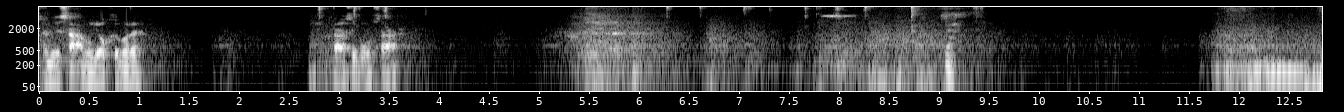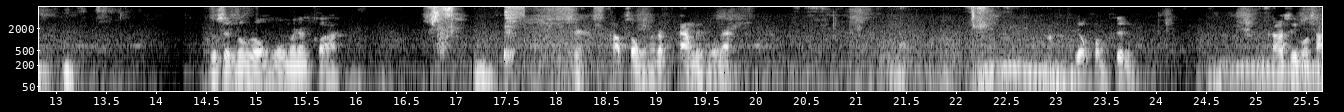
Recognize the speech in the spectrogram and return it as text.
ชั้นที่สามยกขึ้นมาเลย เก้าสิบองศารู้สึกโล่งๆหูไม่ด้านขวาปรับทรงระดับกลางไปหูนะ ยกผมขึ้นเข้าสี่องศา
